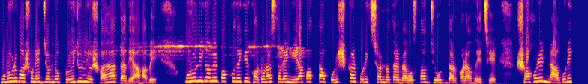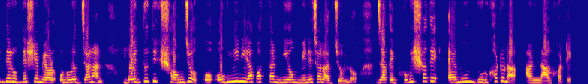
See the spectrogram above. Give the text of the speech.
পুনর্বাসনের জন্য প্রয়োজনীয় সহায়তা দেয়া হবে। পুর নিগমের পক্ষ থেকে ঘটনাস্থলে নিরাপত্তা পরিষ্কার পরিচ্ছন্নতার ব্যবস্থাও জোরদার করা হয়েছে। শহরের নাগরিকদের উদ্দেশ্যে মেয়র অনুরোধ জানান, বৈদ্যুতিক সংযোগ ও অগ্নি নিরাপত্তার নিয়ম মেনে চলার জন্য, যাতে ভবিষ্যতে এমন দুর্ঘটনা আর না ঘটে।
